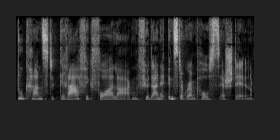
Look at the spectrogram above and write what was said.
Du kannst Grafikvorlagen für deine Instagram-Posts erstellen.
